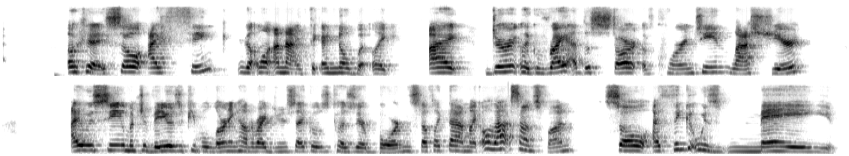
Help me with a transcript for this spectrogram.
Okay, so I think well, I'm not I think I know, but like I during like right at the start of quarantine last year, I was seeing a bunch of videos of people learning how to ride unicycles because they're bored and stuff like that. I'm like, oh, that sounds fun. So I think it was May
